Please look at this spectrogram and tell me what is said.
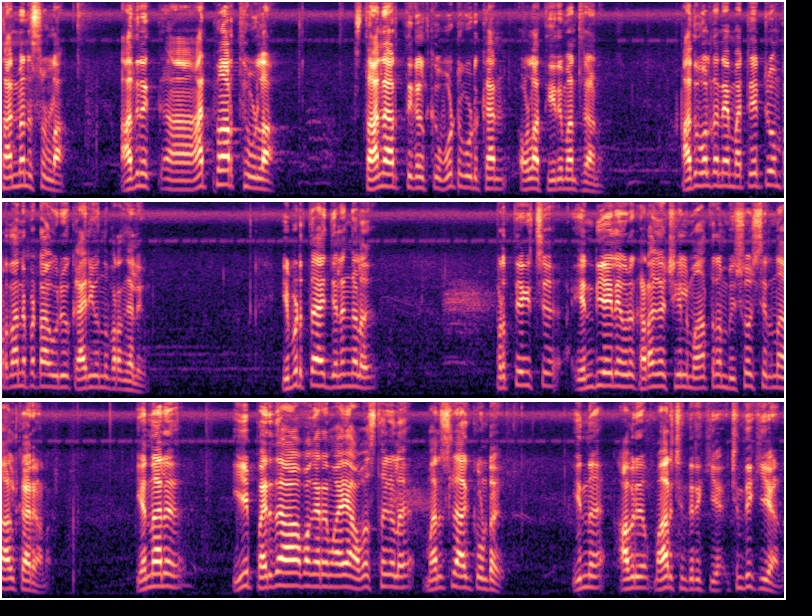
സന്മനസ്സുള്ള അതിന് ആത്മാർത്ഥമുള്ള സ്ഥാനാർത്ഥികൾക്ക് വോട്ട് കൊടുക്കാൻ ഉള്ള തീരുമാനത്തിലാണ്. അതുപോലെ തന്നെ മറ്റേറ്റവും പ്രധാനപ്പെട്ട ഒരു കാര്യമെന്ന് പറഞ്ഞാൽ ഇവിടുത്തെ ജനങ്ങൾ പ്രത്യേകിച്ച് എൻ ഡി എയിലെ ഒരു ഘടകകക്ഷിയിൽ മാത്രം വിശ്വസിച്ചിരുന്ന ആൾക്കാരാണ്. എന്നാൽ ഈ പരിതാപകരമായ അവസ്ഥകൾ മനസ്സിലാക്കിക്കൊണ്ട് ഇന്ന് അവർ മാറി ചിന്തിക്കുക ചിന്തിക്കുകയാണ്.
